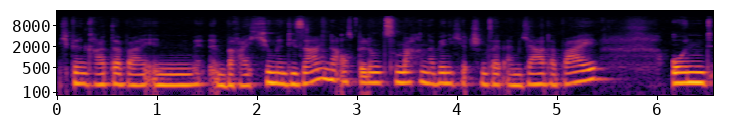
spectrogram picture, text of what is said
Ich bin gerade dabei, in, im Bereich Human Design eine Ausbildung zu machen. Da bin ich jetzt schon seit einem Jahr dabei. Und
